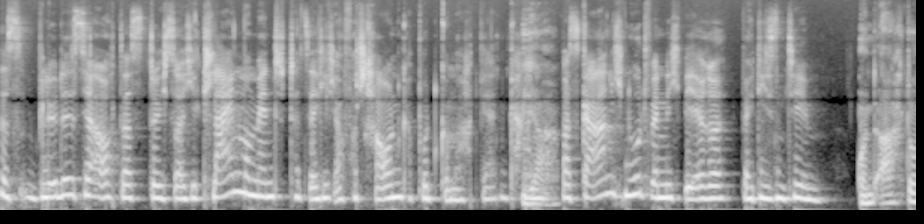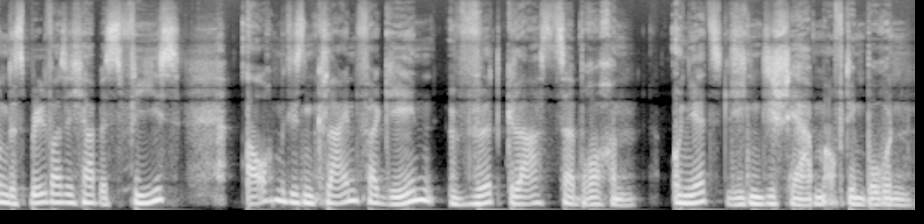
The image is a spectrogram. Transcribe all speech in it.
Das Blöde ist ja auch, dass durch solche kleinen Momente tatsächlich auch Vertrauen kaputt gemacht werden kann. Ja. Was gar nicht notwendig wäre bei diesen Themen. Und Achtung, das Bild, was ich habe, ist fies. Auch mit diesem kleinen Vergehen wird Glas zerbrochen. Und jetzt liegen die Scherben auf dem Boden.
